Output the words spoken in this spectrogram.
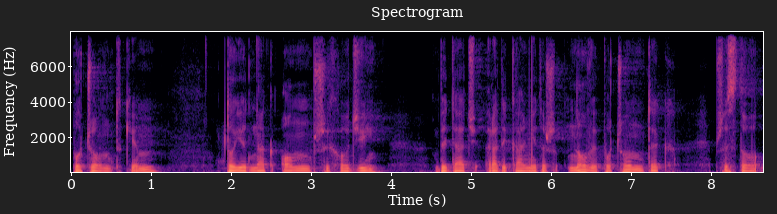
początkiem, to jednak On przychodzi, by dać radykalnie też nowy początek, przez to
